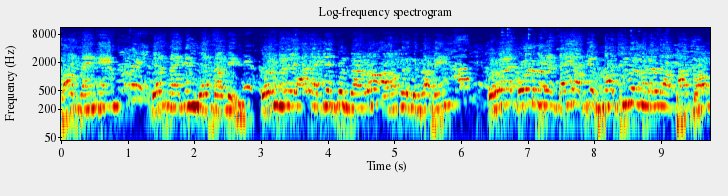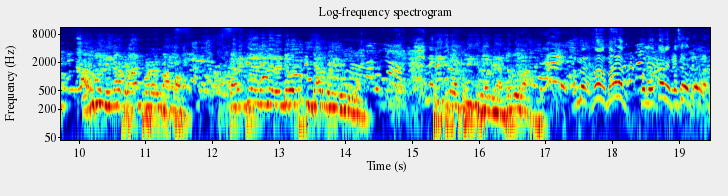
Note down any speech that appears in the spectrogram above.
boy nineteen girls nineteen girls seventeen gold medal யார் ஐஎஸ் இருக்காங்களோ அவங்களுக்கு டிராஃபி ஒருவேளை கோல்டு மெடல் டை ஆச்சு அப்படின்னா சில்வர் மெடல் பார்ப்போம். அதுவும் இல்லைன்னா பிரான்ஸ் மெடல் பார்ப்போம். கடைசியா இல்லைன்னா ரெண்டு வருஷத்துக்கு ஷேர் பண்ணி கொடுத்துருவோம். ப்ளீஸ் ப்ளீஸ் தம்பி வா அம்மா மா மேடம் கொஞ்சம் உட்காரு உட்காரு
